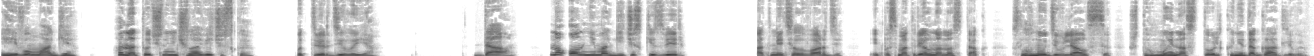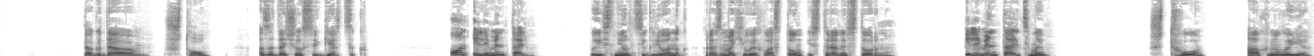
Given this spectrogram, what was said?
И его магия, она точно не человеческая, подтвердила я. Да, но он не магический зверь, отметил Варди и посмотрел на нас так, словно удивлялся, что мы настолько недогадливы. Тогда что? озадачился герцог. Он элементаль, пояснил тигренок, размахивая хвостом из стороны в сторону. Элементаль тьмы. Что? ахнула я.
